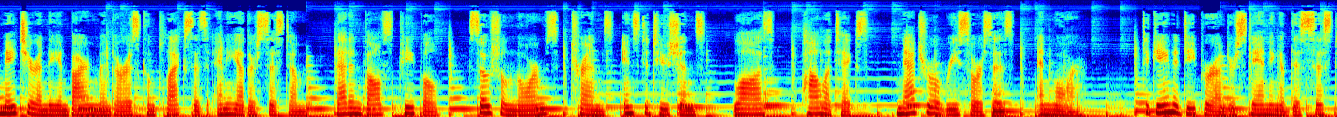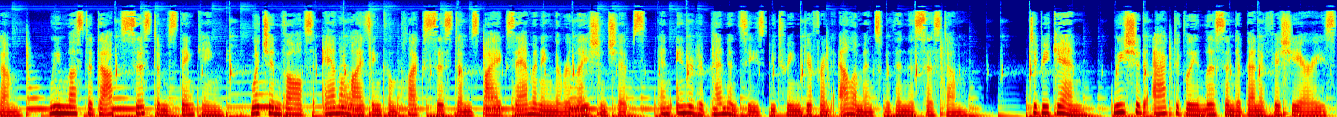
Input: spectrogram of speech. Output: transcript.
Nature and the environment are as complex as any other system that involves people, social norms, trends, institutions, laws, politics, natural resources, and more. To gain a deeper understanding of this system, we must adopt systems thinking, which involves analyzing complex systems by examining the relationships and interdependencies between different elements within the system. To begin, we should actively listen to beneficiaries,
